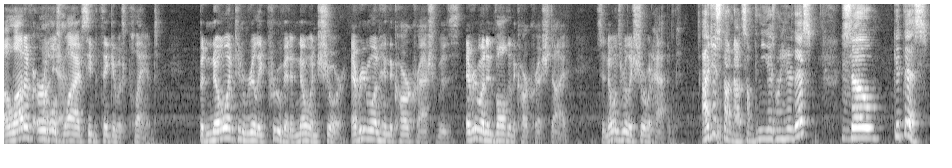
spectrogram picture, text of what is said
A lot of Ervil's oh, yeah. wives seem to think it was planned, but no one can really prove it, and no one's sure. Everyone in the car crash was everyone involved in the car crash died, so no one's really sure what happened. I just found out something. You guys want to hear this? Hmm. So, get this.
